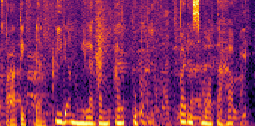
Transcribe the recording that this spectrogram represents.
kooperatif dan tidak menghilangkan alat bukti pada semua tahapan.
